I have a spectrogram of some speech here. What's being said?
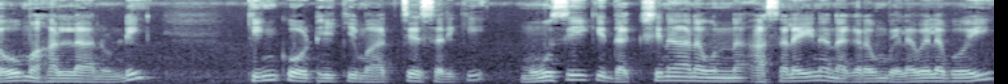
చౌమహల్లా నుండి కింగ్ కోఠీకి మార్చేసరికి మూసీకి దక్షిణాన ఉన్న అసలైన నగరం వెలవెలబోయి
